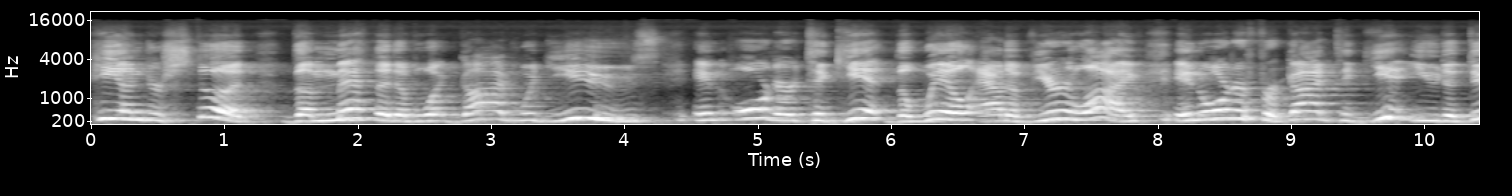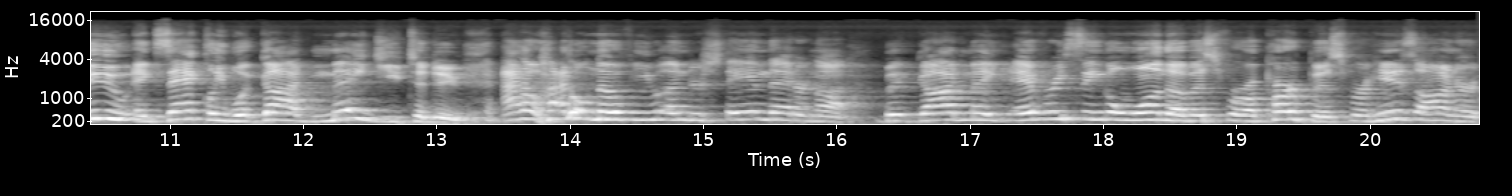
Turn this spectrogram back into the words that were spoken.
He understood the method of what God would use in order to get the will out of your life, in order for God to get you to do exactly what God made you to do. I don't, I don't know if you understand that or not. But God made every single one of us for a purpose, for His honor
